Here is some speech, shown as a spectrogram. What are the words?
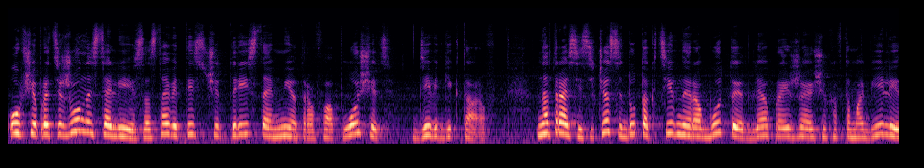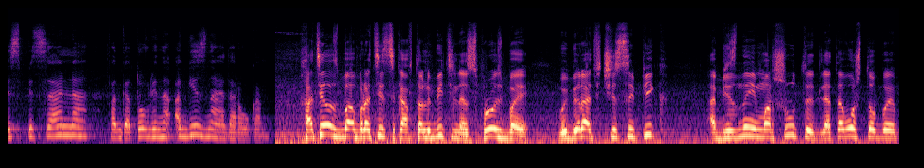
Общая протяженность аллеи составит 1300 метров, а площадь – 9 гектаров. На трассе сейчас идут активные работы для проезжающих автомобилей. Специально подготовлена объездная дорога. Хотелось бы обратиться к автолюбителям с просьбой выбирать в часы пик объездные маршруты для того, чтобы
